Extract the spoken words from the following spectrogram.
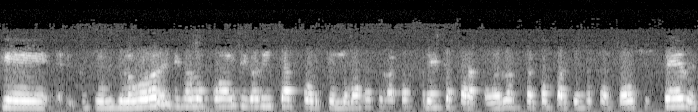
que, lo voy a decir, no lo puedo decir ahorita porque le vamos a hacer una conferencia para poderlo estar compartiendo con todos ustedes.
